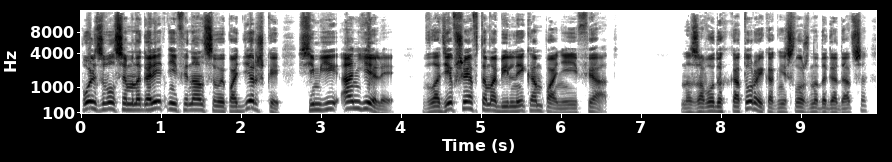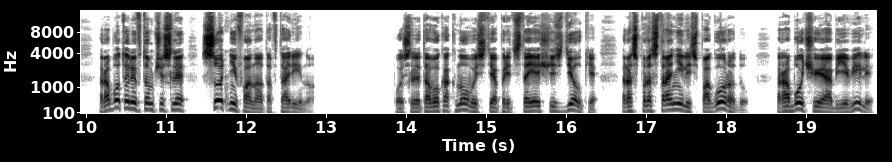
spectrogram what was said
пользовался многолетней финансовой поддержкой семьи Аньели, владевшей автомобильной компанией Fiat, на заводах которой, как несложно догадаться, работали в том числе сотни фанатов Торино. После того, как новости о предстоящей сделке распространились по городу, рабочие объявили,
